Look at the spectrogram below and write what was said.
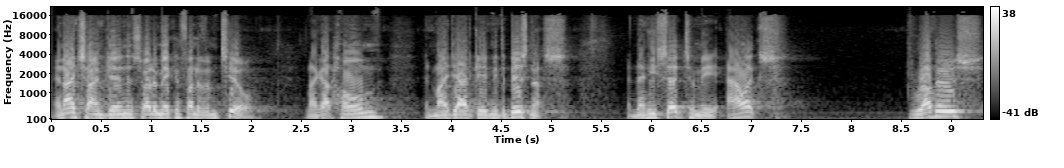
And I chimed in and started making fun of him too. And I got home, and my dad gave me the business. And then he said to me, Alex, brothers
